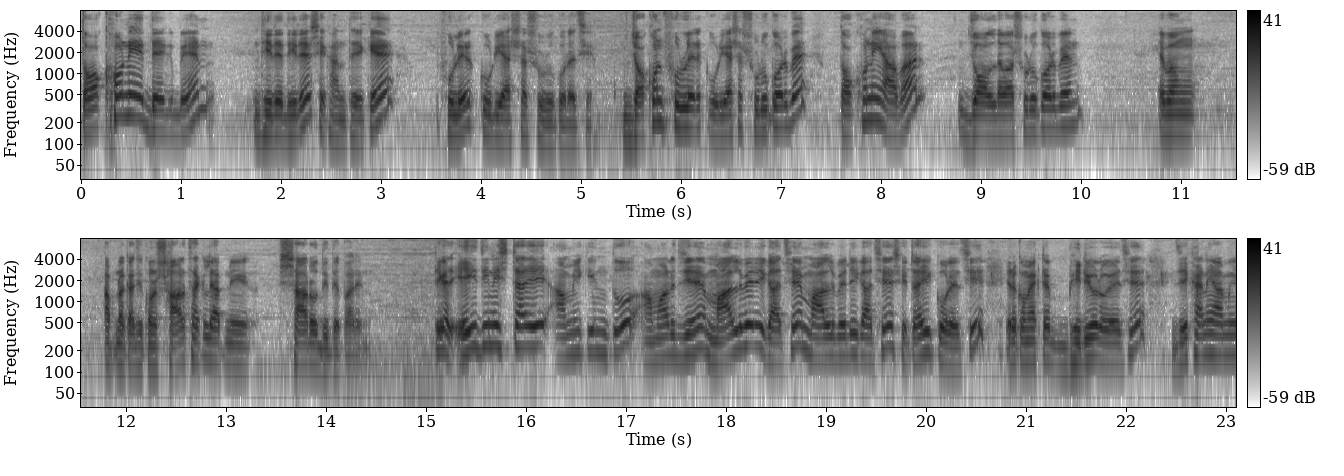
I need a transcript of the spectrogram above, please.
তখনই দেখবেন ধীরে ধীরে সেখান থেকে ফুলের কুড়ি আসা শুরু করেছে। যখন ফুলের কুড়ি আসা শুরু করবে, তখনই আবার জল দেওয়া শুরু করবেন এবং আপনার কাছে কোনো সার থাকলে আপনি সারও দিতে পারেন। ঠিক আছে, এই জিনিসটাই আমি কিন্তু আমার যে মালবেরি গাছে মালবেরি গাছে সেটাই করেছি। এরকম একটা ভিডিও রয়েছে যেখানে আমি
